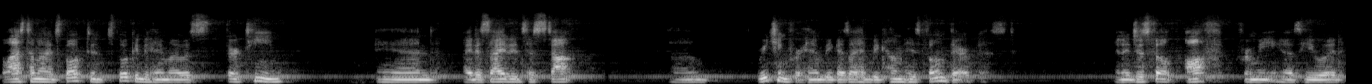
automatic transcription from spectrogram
The last time I had spoken spoken to him, I was 13, and I decided to stop um, reaching for him because I had become his phone therapist, and it just felt off for me as he would,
